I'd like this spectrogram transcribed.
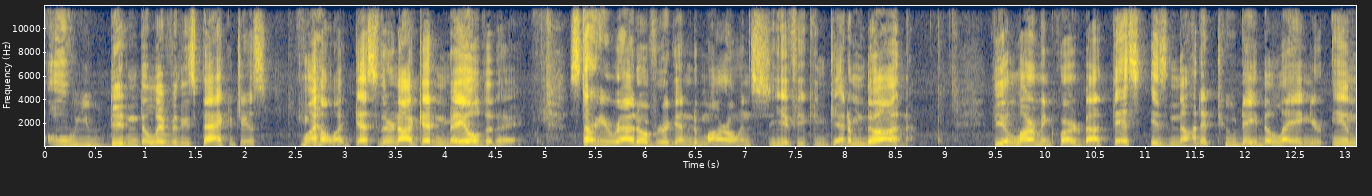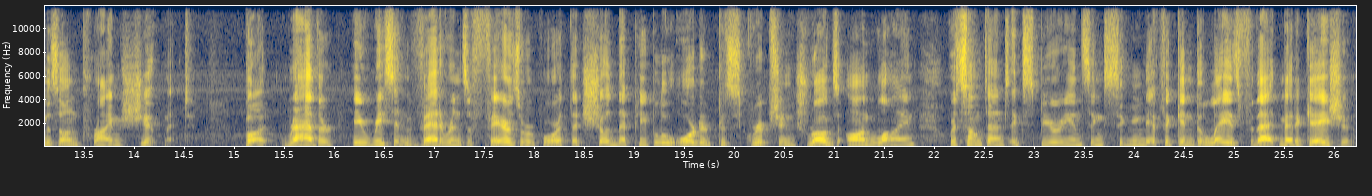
oh you didn't deliver these packages? Well, I guess they're not getting mail today. Start your route over again tomorrow and see if you can get them done. The alarming part about this is not a two-day delay in your Amazon Prime shipment, but rather a recent Veterans Affairs report that showed that people who ordered prescription drugs online were sometimes experiencing significant delays for that medication.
